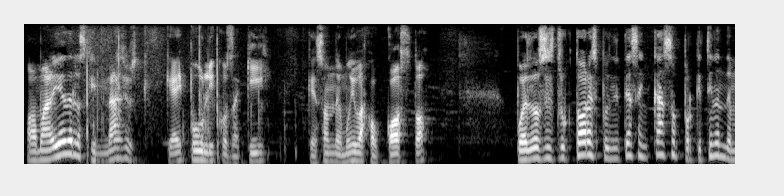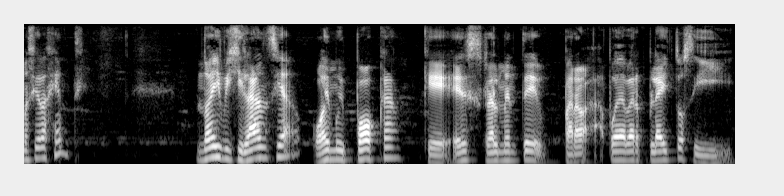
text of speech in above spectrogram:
o la mayoría de los gimnasios que hay públicos aquí, que son de muy bajo costo, pues los instructores pues ni te hacen caso porque tienen demasiada gente no hay vigilancia o hay muy poca, que es realmente para puede haber pleitos y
